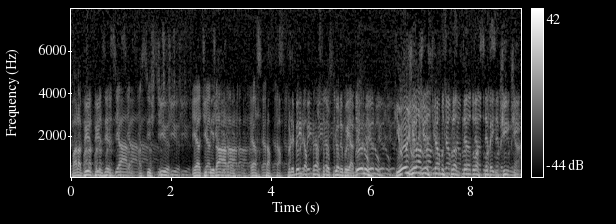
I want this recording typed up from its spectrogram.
para vir presenciar, assistir e admirar esta primeira festa do Pione Boiadeiro, que hoje nós estamos plantando a sementinha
